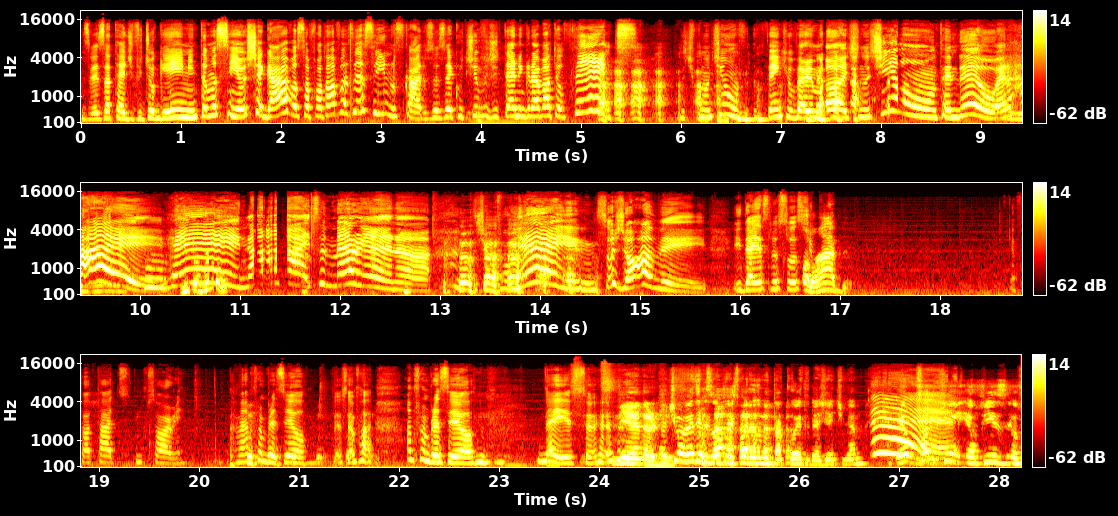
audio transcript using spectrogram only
Às vezes até de videogame. Então, assim, eu chegava, só faltava fazer assim nos caras. Os executivos de terno e gravata, eu, thanks! tipo, não tinha um thank you very much, não tinha um, entendeu? Era hi! Hey! Nice! Mariana! tipo, yay! Sou jovem! E daí as pessoas, tipo, Colada. eu falo, tá, I'm sorry. I'm from Brazil. Eu sempre falo, I'm from Brazil. É isso. The Energy. Ultimamente eles não estão esperando muita coisa da gente mesmo. É. Eu, sabe que eu fiz, eu,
